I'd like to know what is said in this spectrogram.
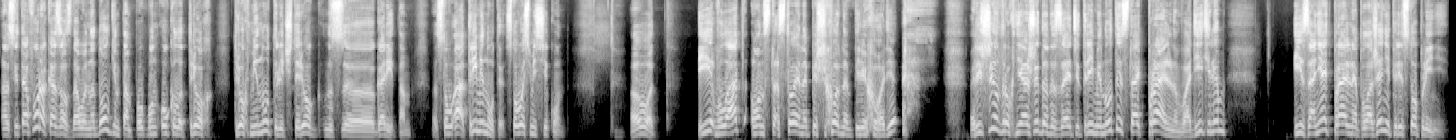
А, Светофор оказался довольно долгим, там он около трех, трех минут или четырех с, э, горит там. 100 а, три минуты, 180 секунд. Вот. И Влад, он стоя на пешеходном переходе, решил вдруг неожиданно за эти три минуты стать правильным водителем и занять правильное положение перед стоп-линией.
